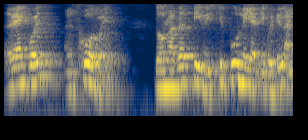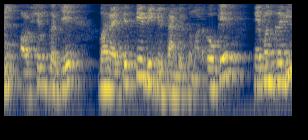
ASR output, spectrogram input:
रँक वाईज आणि स्कोर वाईज दोन हजार तेवीसची पूर्ण यादी भेटेल आणि ऑप्शन कसे भरायचे ते देखील सांगेल तुम्हाला. ओके ते पण कधी?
